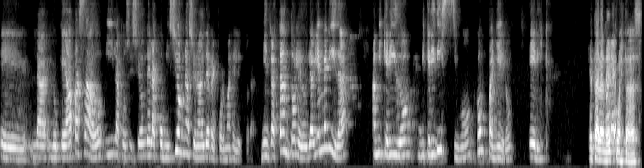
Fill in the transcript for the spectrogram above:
lo que ha pasado y la posición de la Comisión Nacional de Reformas Electorales. Mientras tanto, le doy la bienvenida a mi querido, mi queridísimo compañero, Eric. ¿Qué tal, Anet? ¿Cómo estás?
